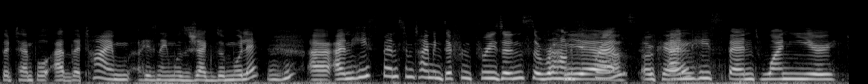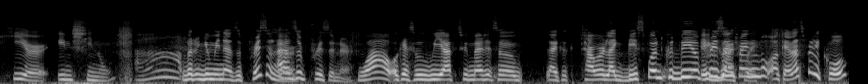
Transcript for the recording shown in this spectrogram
the temple at the time, his name was Jacques de Molay, uh, and he spent some time in different prisons around Mm-hmm. Yeah, France. okay. And he spent one year here in Chinon ah, but you mean as a prisoner? as a prisoner. Wow. Okay, so we have to imagine so like a tower like this one could be a prison, Exactly. for example. Okay, that's pretty cool.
